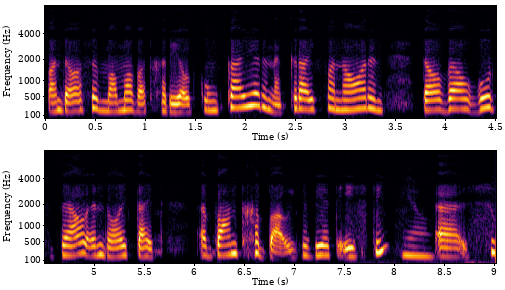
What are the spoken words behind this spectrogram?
want daar's 'n mamma wat gereeld kom kuier en ek kry van haar en daar wel word wel in daai tyd 'n band gebou, jy weet Estie. Ja. Uh so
